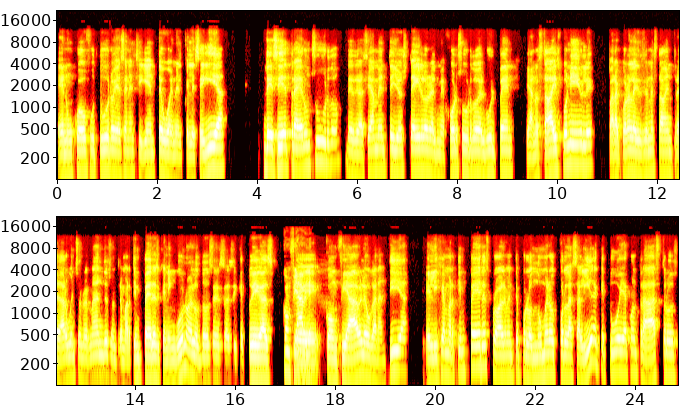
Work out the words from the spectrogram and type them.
en un juego futuro, ya sea en el siguiente o en el que le seguía decide traer un zurdo. Desgraciadamente, Josh Taylor, el mejor zurdo del bullpen, ya no estaba disponible. Para Cora la decisión estaba entre Darwinson Hernández o entre Martín Pérez, que ninguno de los dos es así que tú digas confiable, eh, confiable o garantía. elige a Martín Pérez, probablemente por los números, por la salida que tuvo ya contra Astros,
